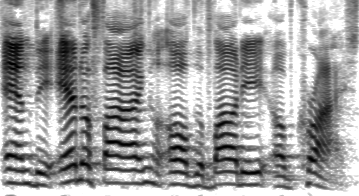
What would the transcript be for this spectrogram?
and the edifying of the body of Christ.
